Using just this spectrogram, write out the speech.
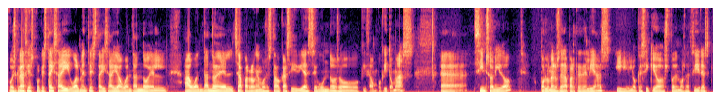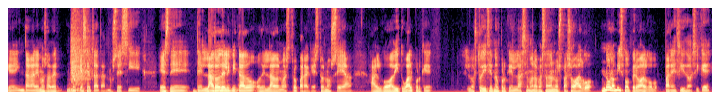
pues gracias porque estáis ahí, igualmente estáis ahí aguantando el aguantando el chaparrón, hemos estado casi 10 segundos o quizá un poquito más eh, sin sonido, por lo menos de la parte de Elías, y lo que sí que os podemos decir es que indagaremos a ver de qué se trata. No sé si es de, del lado del invitado o del lado nuestro para que esto no sea algo habitual, porque lo estoy diciendo porque la semana pasada nos pasó algo, no lo mismo, pero algo parecido. Así que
